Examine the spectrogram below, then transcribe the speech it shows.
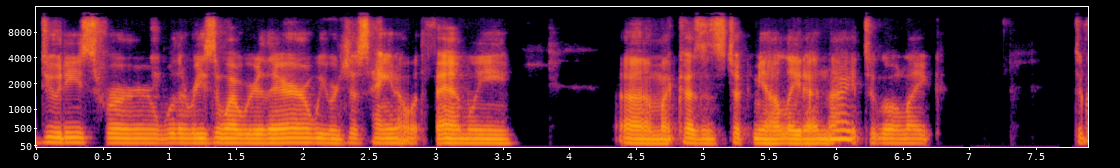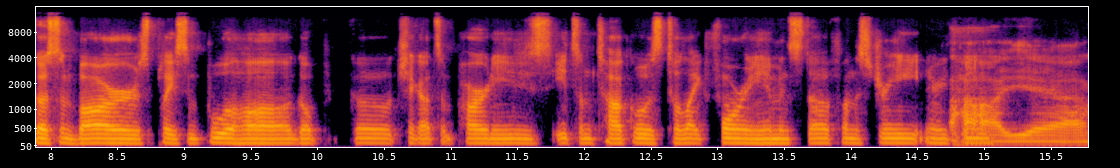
duties for the reason why we were there, we were just hanging out with family. Uh, my cousins took me out late at night to go like to go some bars, play some pool hall, go go check out some parties, eat some tacos till like 4 a.m. and stuff on the street and everything. Ah, uh, yeah.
